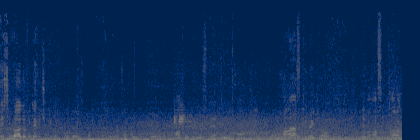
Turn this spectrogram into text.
Beşi balo biten üç gidiyor. Bu da. Faqat az kim ekan onu nima asl qavat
